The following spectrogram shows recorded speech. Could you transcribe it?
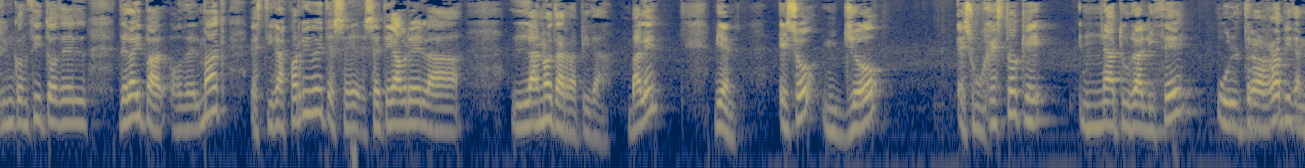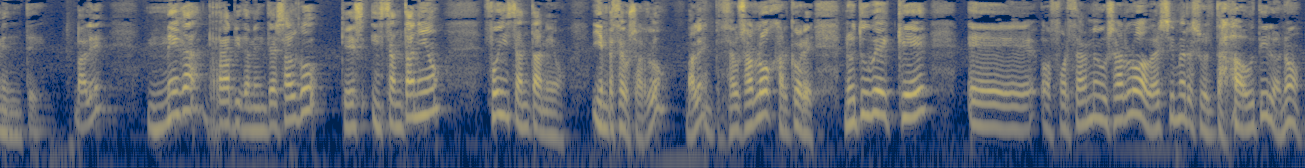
rinconcito del, del, iPad o del Mac, estiras para arriba y te, se, se, te abre la, la nota rápida, ¿vale? Bien, eso yo es un gesto que naturalicé ultra rápidamente, ¿vale? Mega rápidamente. Es algo que es instantáneo, fue instantáneo. Y empecé a usarlo, ¿vale? Empecé a usarlo hardcore. No tuve que eh, forzarme a usarlo a ver si me resultaba útil o no.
